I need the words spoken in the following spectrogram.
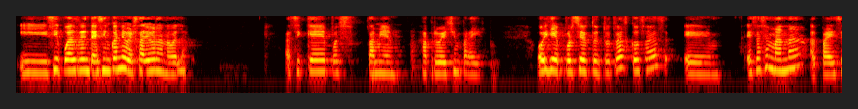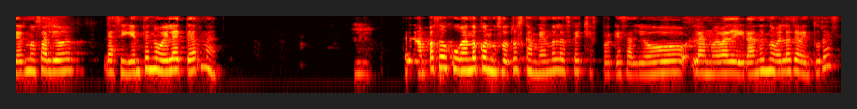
Y sí, pues el 35 aniversario de la novela. Así que pues también aprovechen para ir. Oye, por cierto, entre otras cosas, eh, esta semana al parecer no salió la siguiente novela eterna. Se han pasado jugando con nosotros cambiando las fechas porque salió la nueva de grandes novelas de aventuras,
